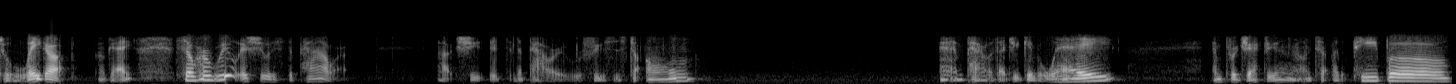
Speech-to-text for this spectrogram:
to wake up. Okay? So her real issue is the power. Uh, she it's the power refuses to own and power that you give away and projecting it onto other people.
